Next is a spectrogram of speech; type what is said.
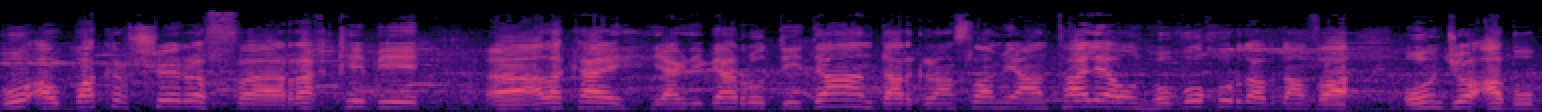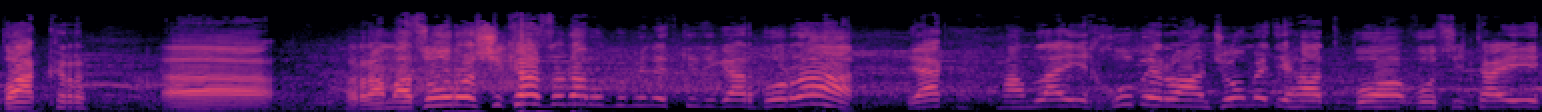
бо абубакр шеров рақиби аллакай якдигарро диданд дар грандслами анталия. Онҳо вохӯрда буданд ва он ҷо абубакр рамазонро шикаст дода буд. Бубинед ки дигарбора як ҳамлаи хуберо анҷом медиҳад бо воситаи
